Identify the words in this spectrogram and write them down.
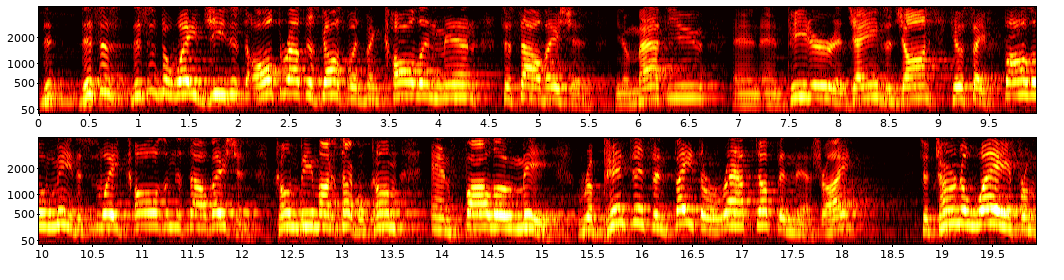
this is, this is the way Jesus, all throughout this gospel, has been calling men to salvation. You know, Matthew and, and Peter and James and John, he'll say, Follow me. This is the way he calls them to salvation. Come be my disciple. Come and follow me. Repentance and faith are wrapped up in this, right? To turn away from,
